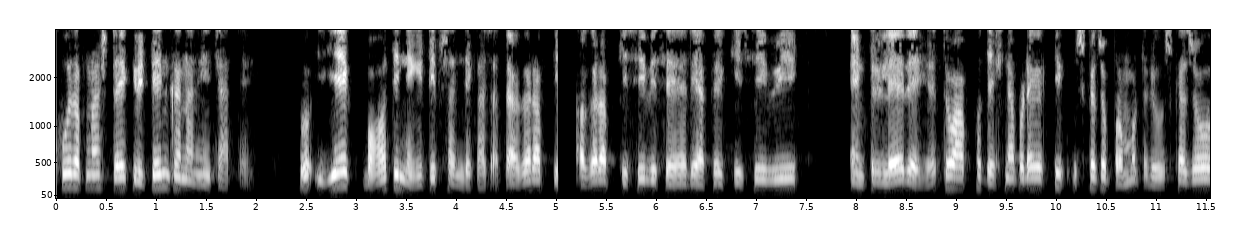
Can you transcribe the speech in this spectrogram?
खुद अपना स्टेक रिटेन करना नहीं चाहते। तो ये एक बहुत ही नेगेटिव साइन देखा जाता है। अगर आप अगर आप किसी भी शहर या फिर किसी भी एंट्री ले रहे हैं तो आपको देखना पड़ेगा कि उसका जो प्रमोटर है, उसका जो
